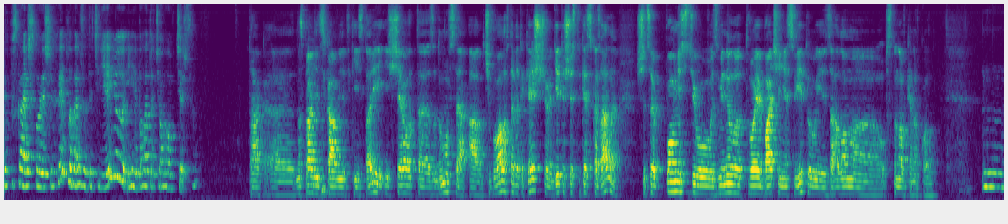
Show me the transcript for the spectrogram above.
відпускаєш свої шляхи, пливеш за течією і багато чого вчишся. Так, е, насправді цікаві такі історії. І ще от е, задумався, а чи бувало в тебе таке, що діти щось таке сказали, що це повністю змінило твоє бачення світу і загалом е, обстановки навколо? М,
